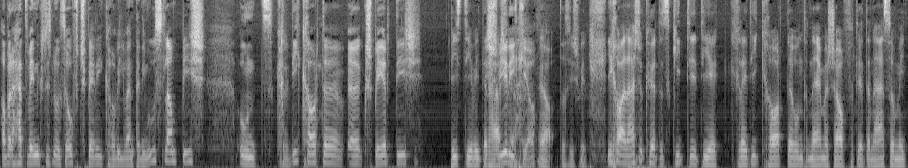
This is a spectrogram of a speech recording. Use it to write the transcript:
Aber er hat wenigstens nur eine Softsperre gehabt, weil wenn du dann im Ausland bist und die Kreditkarte äh, gesperrt ist, Bis die wieder hast. schwierig, ja. Ja, das ist schwierig. Ich habe auch schon gehört, es gibt die, die Kreditkartenunternehmen arbeiten ja dann auch so mit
